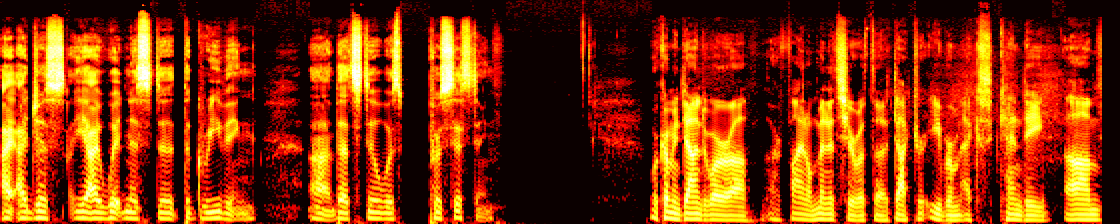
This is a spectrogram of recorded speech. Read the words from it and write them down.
I, I just yeah I witnessed the the grieving uh, that still was persisting. We're coming down to our uh, our final minutes here with uh, Dr. Ibram X. Kendi. A um,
